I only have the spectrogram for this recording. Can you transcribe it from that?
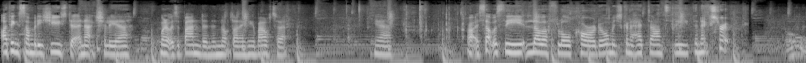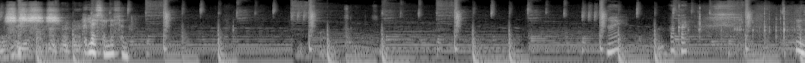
I think somebody's used it and actually, uh, when it was abandoned and not done anything about it. Yeah. Right, so that was the lower floor corridor. We're just going to head down to the, the next strip. Oh. Shh, shh, shh. Listen, listen. No? Okay. Hmm,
